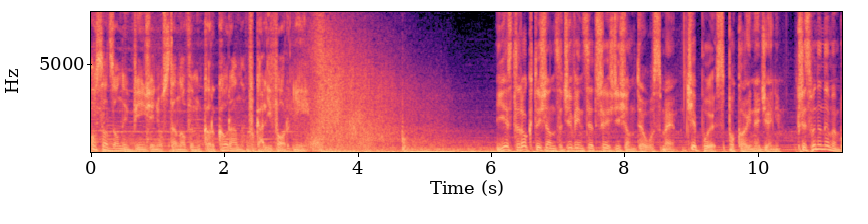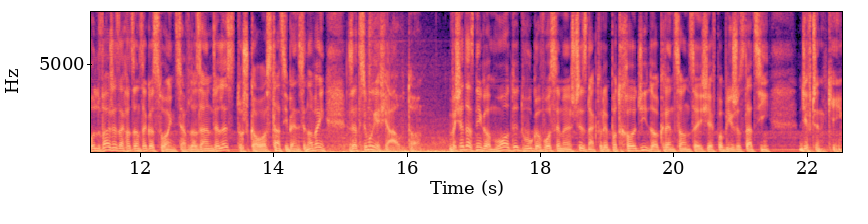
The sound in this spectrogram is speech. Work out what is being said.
Osadzony w więzieniu stanowym Corcoran w Kalifornii. Jest rok 1968. Ciepły, spokojny dzień. Przy słynnym bulwarze zachodzącego słońca w Los Angeles, tuż koło stacji benzynowej, zatrzymuje się auto. Wysiada z niego młody, długowłosy mężczyzna, który podchodzi do kręcącej się w pobliżu stacji dziewczynki.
